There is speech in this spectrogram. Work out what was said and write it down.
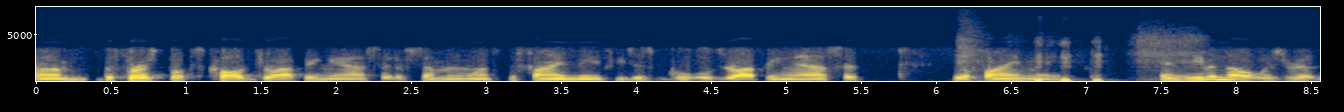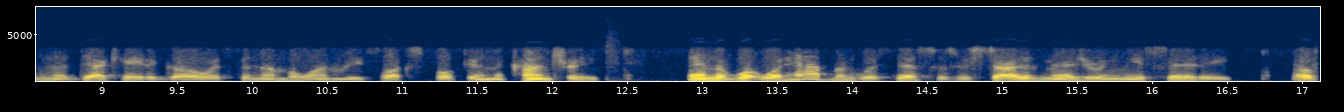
Um, the first book's called Dropping Acid. If someone wants to find me, if you just Google Dropping Acid, you'll find me. and even though it was written a decade ago, it's the number one reflux book in the country. And the, what what happened with this was we started measuring the acidity of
